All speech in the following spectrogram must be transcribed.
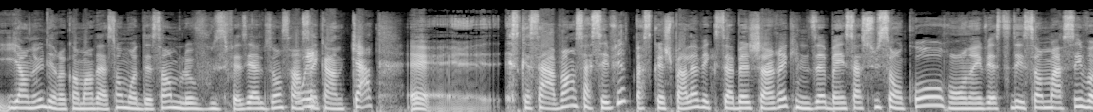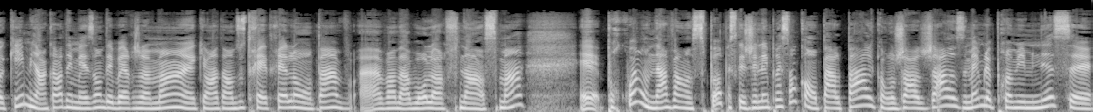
il y en a eu des recommandations au mois de décembre. Là, vous y faisiez allusion 154. Euh, Est-ce que ça avance assez vite? Parce que je parlais avec Isabelle Charret qui me disait ben ça suit son cours. On a investi des sommes assez évoquées, mais il y a encore des maisons d'hébergement euh, qui ont attendu très très longtemps av- avant d'avoir leur financement. Euh, pourquoi on n'avance pas? Parce que j'ai l'impression qu'on parle parle, qu'on jase jase. Même le premier ministre euh,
